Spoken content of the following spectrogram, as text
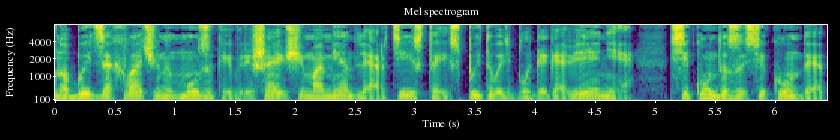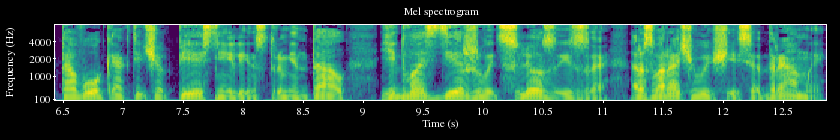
но быть захваченным музыкой в решающий момент для артиста, испытывать благоговение, секунда за секундой от того, как течет песня или инструментал, едва сдерживать слезы из-за разворачивающейся драмы,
